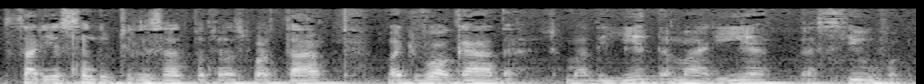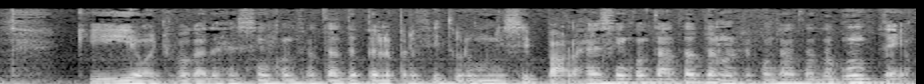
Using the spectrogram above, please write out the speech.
estaria sendo utilizado para transportar uma advogada chamada Ieda Maria da Silva, que é uma advogada recém-contratada pela Prefeitura Municipal. É recém-contratada não, já é contratada há algum tempo.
